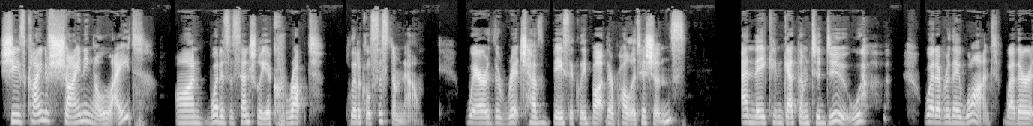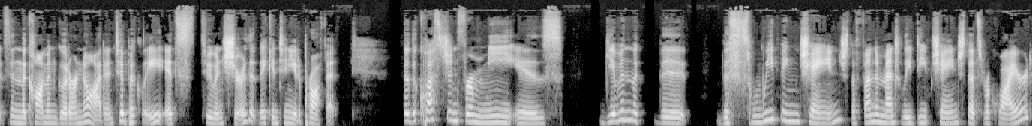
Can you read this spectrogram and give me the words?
she's kind of shining a light on what is essentially a corrupt political system now where the rich have basically bought their politicians and they can get them to do whatever they want, whether it's in the common good or not. And typically it's to ensure that they continue to profit. So the question for me is given the the the sweeping change, the fundamentally deep change that's required,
